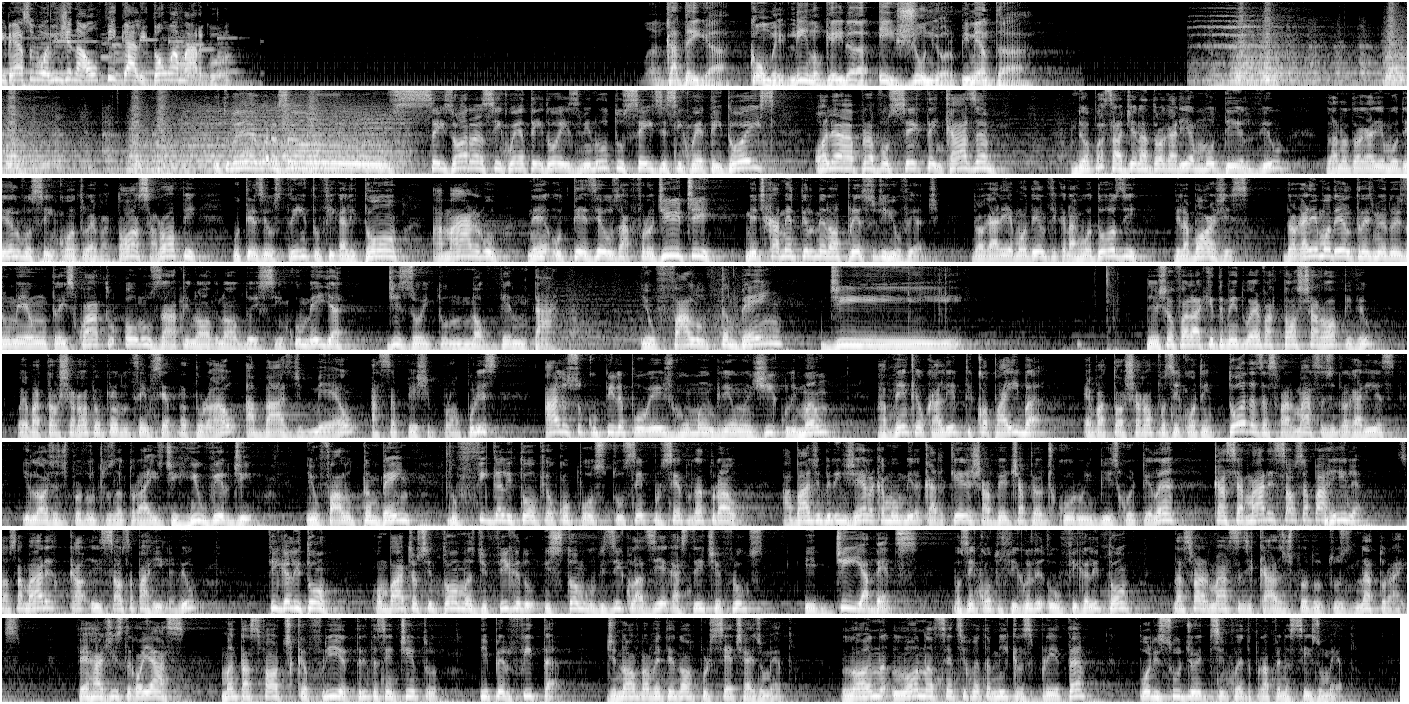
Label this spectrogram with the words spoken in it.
e peça o original Figaliton Amargo. Cadeia, com Eli Nogueira e Júnior Pimenta. Muito bem, agora são 6 horas e 52 minutos, 6 e 52 Olha, para você que tá em casa, deu uma passadinha na drogaria Modelo, viu? Lá na Drogaria Modelo você encontra o Evató, Sarope, o Teseus 30, o Figaliton, Amargo, né? o Teseus Afrodite, medicamento pelo menor preço de Rio Verde. Drogaria Modelo fica na Rua 12, Vila Borges. Drogaria Modelo 36216134 ou no Zap 992561890. Eu falo também de Deixa eu falar aqui também do Ervatós Xarope, viu? O Evatal Xarope é um produto 100% natural, à base de mel, aça-peixe própolis, alho, sucupira, poejo, romã, grão, angico, limão, avenca, eucalipto e copaíba. Evatal Xarope você encontra em todas as farmácias e drogarias e lojas de produtos naturais de Rio Verde. Eu falo também do Figaliton, que é o composto 100% natural. A base de berinjela, camomila, carqueja, chá verde, chapéu de couro, hibisco, hortelã, caça-amara e salsa parrilha. Salsa mara e salsa parrilha, viu? Figaliton, combate aos sintomas de fígado, estômago, vesícula, azia, gastrite, refluxo e diabetes. Você encontra o Figaliton nas farmácias de casa de produtos naturais. Ferragista Goiás, manta asfáltica fria, 30 centímetros, hiperfita, de R$ 9,99 por R$ 7,00 o metro. Lona, lona 150 micras preta, polissul de 8,50 por apenas 6 o metro.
